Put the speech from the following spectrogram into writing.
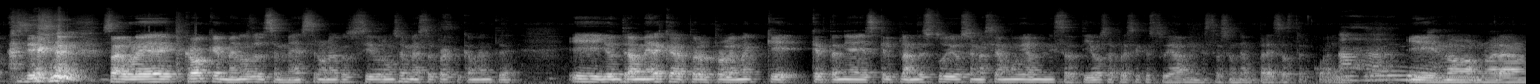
Así que, o sea, duré, creo que menos del semestre, una cosa así, duré un semestre prácticamente. Y yo entré a América, pero el problema que, que tenía es que el plan de estudio se me hacía muy administrativo, o sea, parece que estudiaba administración de empresas tal cual. ajá. Y no, no era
